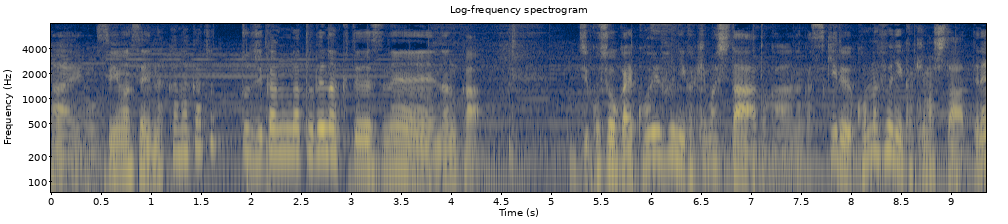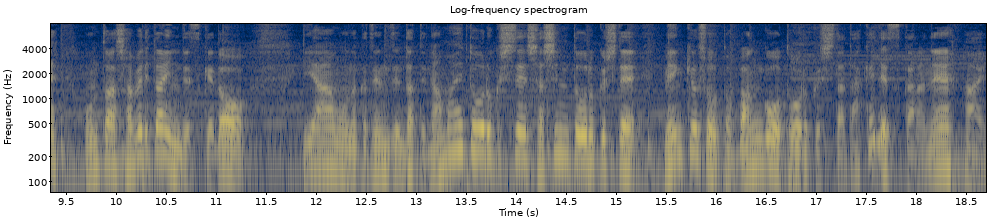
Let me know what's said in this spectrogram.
はい。もうすいません。なかなかちょっと時間が取れなくてですね。なんか自己紹介こういう風に書きましたとかなんかスキルこんな風に書きましたってね。本当は喋りたいんですけどいやーもうなんか全然だって名前登録して写真登録して免許証と番号を登録しただけですからね。はい。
